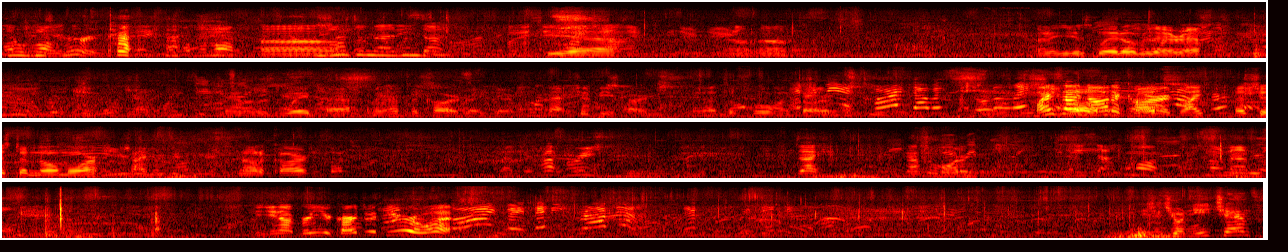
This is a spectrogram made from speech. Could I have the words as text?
damn. No, he's hurt. Uh, yeah. I don't know. Why don't you just wait over there, ref? Now it's way past. I mean, that's a card right there. That should be a card. I mean, that's a full-on card. Card, that was. Why is that Oh, not a card? that's- Like, That's just a no more. Not a card. Referee. Zach, have some water. Come on. There's no Did you not bring your cards with you or what? Fine, but then he grabbed them. That's ridiculous. Is it your knee, champ?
